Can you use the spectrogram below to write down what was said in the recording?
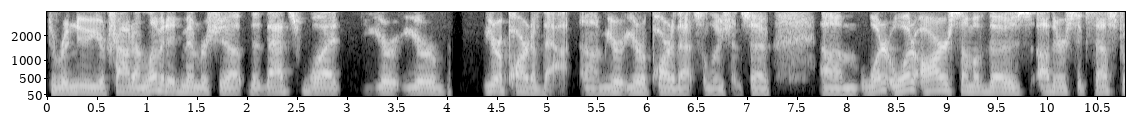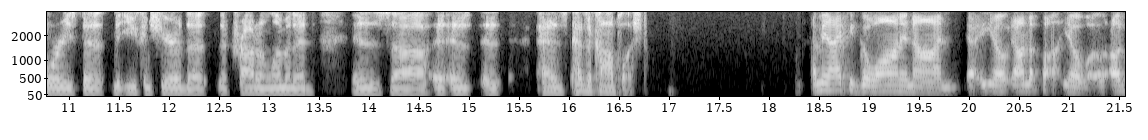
to renew your trout unlimited membership that that's what you're you're you're a part of that. Um, you're you're a part of that solution. So, um, what what are some of those other success stories that that you can share that that Trout Unlimited is, uh, is, is has has accomplished? I mean, I could go on and on. Uh, you know, on the you know, I'll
